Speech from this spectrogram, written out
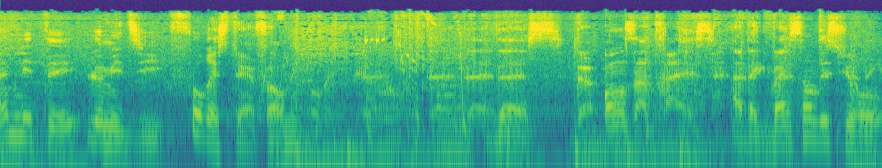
Même l'été, le midi, faut rester informé. de 11 à 13, avec Vincent Dessureau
